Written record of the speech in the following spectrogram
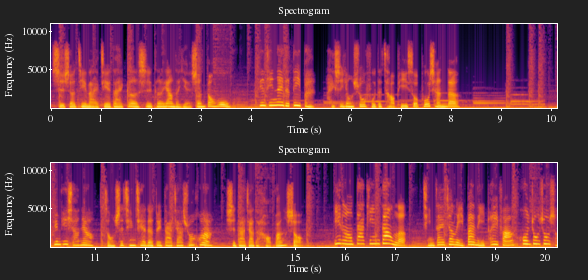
是设计来接待各式各样的野生动物。电梯内的地板还是用舒服的草皮所铺成的。电梯小鸟总是亲切地对大家说话，是大家的好帮手。一楼大厅到了，请在这里办理退房或入住手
